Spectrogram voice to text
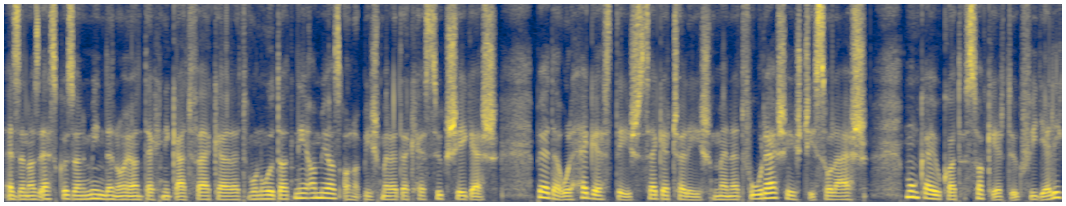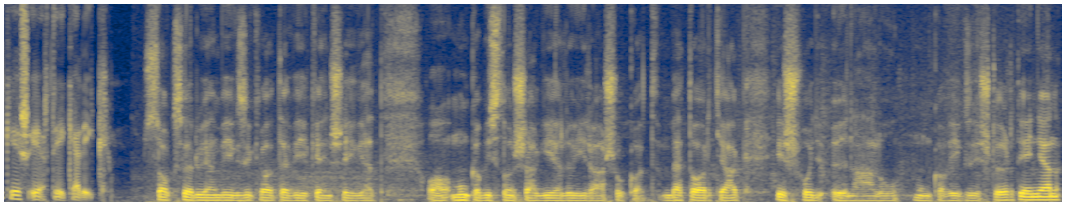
Ezen az eszközön minden olyan technikát fel kellett vonultatni, ami az alapismeretekhez szükséges. Például hegesztés, szegecselés, menetfúrás és csiszolás. Munkájukat szakértők figyelik és értékelik szakszerűen végzik a tevékenységet, a munkabiztonsági előírásokat betartják, és hogy önálló munkavégzés történjen.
